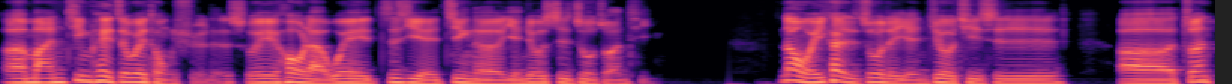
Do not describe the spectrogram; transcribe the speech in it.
呃蛮敬佩这位同学的，所以后来我也自己也进了研究室做专题。那我一开始做的研究其实呃专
